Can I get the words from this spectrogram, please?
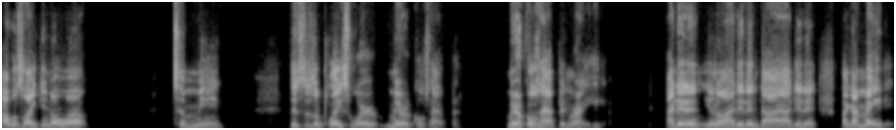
I was like, you know what? To me, this is a place where miracles happen. Miracles happen right here. I didn't, you know, I didn't die. I didn't like I made it.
